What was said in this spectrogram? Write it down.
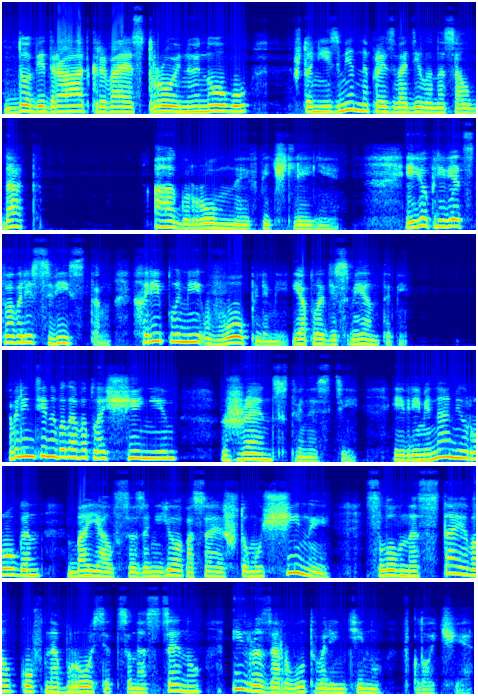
до бедра, открывая стройную ногу, что неизменно производило на солдат огромное впечатление. Ее приветствовали свистом, хриплыми воплями и аплодисментами. Валентина была воплощением женственности, и временами Роган боялся за нее, опасаясь, что мужчины, словно стая волков, набросятся на сцену и разорвут Валентину в клочья.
